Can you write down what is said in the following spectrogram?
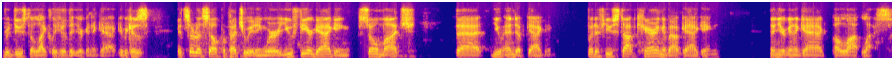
reduce the likelihood that you're going to gag because it's sort of self perpetuating where you fear gagging so much that you end up gagging. But if you stop caring about gagging, then you're going to gag a lot less.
